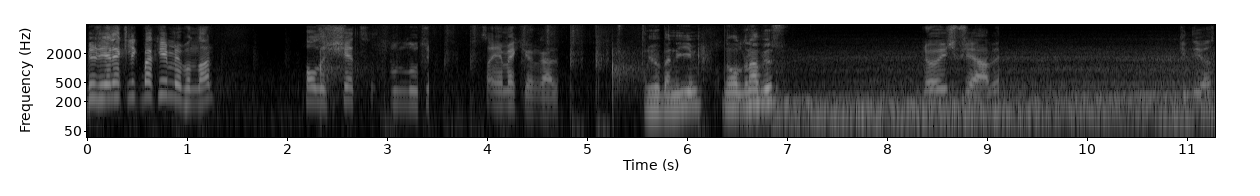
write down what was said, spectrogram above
Bir yeleklik bakayım mı bundan? Holy shit. Loot. Sen yemek yiyorsun galiba. Yo ben iyiyim. Ne oldu ne yapıyoruz? Yok hiçbir şey abi. Gidiyoruz.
